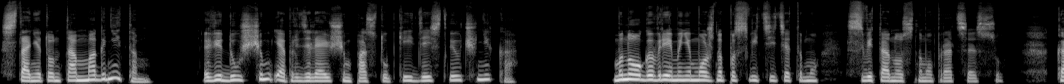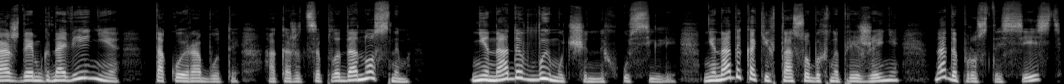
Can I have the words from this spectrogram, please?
станет он там магнитом, ведущим и определяющим поступки и действия ученика. Много времени можно посвятить этому светоносному процессу. Каждое мгновение такой работы окажется плодоносным. Не надо вымученных усилий, не надо каких-то особых напряжений, надо просто сесть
